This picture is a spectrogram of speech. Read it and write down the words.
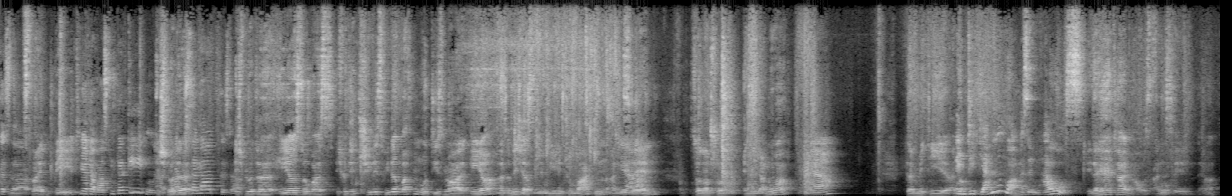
Im gesagt. zweiten Beet. Ja, da warst du dagegen. Ich Also habe würde, ich Salat gesagt. ich würde eher sowas, ich würde die Chilis wieder machen, nur diesmal eher, also nicht erst irgendwie die Tomaten ansäen, sondern schon Ende Januar, ja. damit die Ende Januar, also im Haus. ja, ja klar im Haus ansehen, ja.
